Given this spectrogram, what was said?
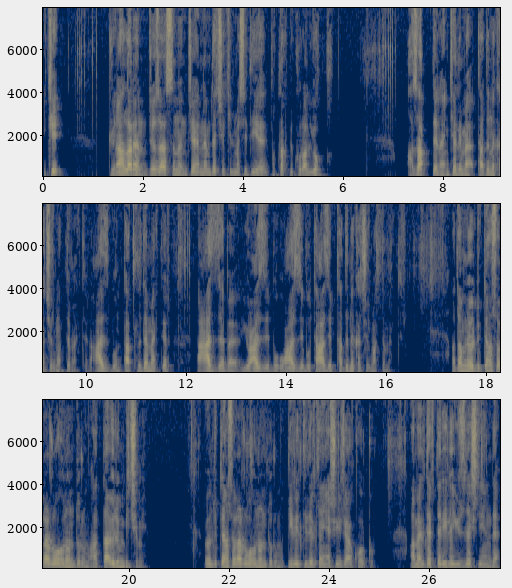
İki, günahların cezasının cehennemde çekilmesi diye mutlak bir kural yok. Azap denen kelime tadını kaçırmak demektir. Azbun tatlı demektir. Azzebe, yuazzibu, uazzibu, tazip tadını kaçırmak demektir. Adamın öldükten sonra ruhunun durumu, hatta ölüm biçimi. Öldükten sonra ruhunun durumu, diriltilirken yaşayacağı korku. Amel defteriyle yüzleştiğinde,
